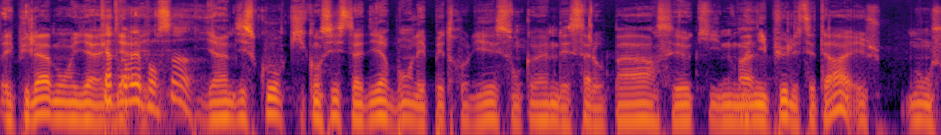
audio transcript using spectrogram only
Et puis là, bon, il y a, il y a- 80%. il y a un discours qui consiste à dire bon, les pétroliers sont quand même des salopards, c'est eux qui nous Ouais. manipulent, etc. Et je, bon, je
